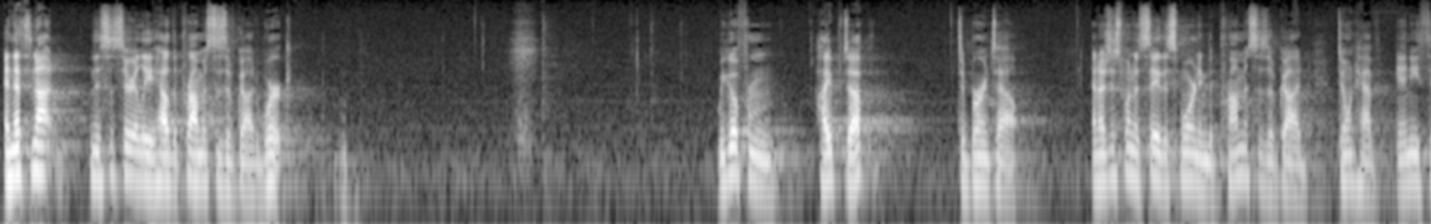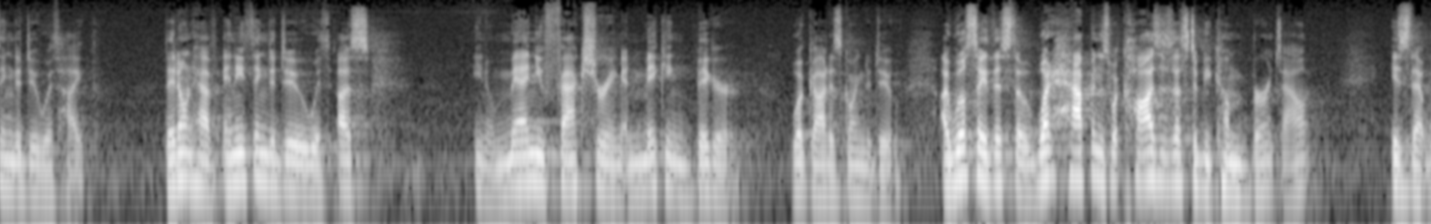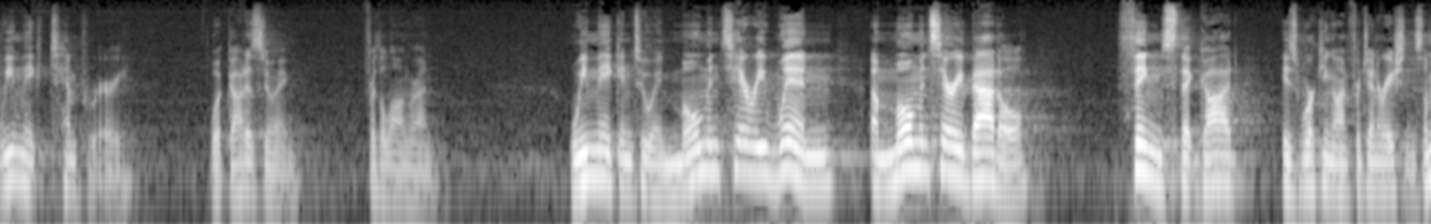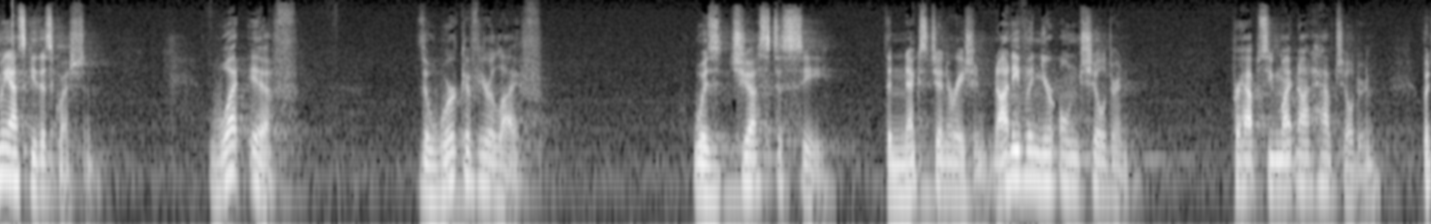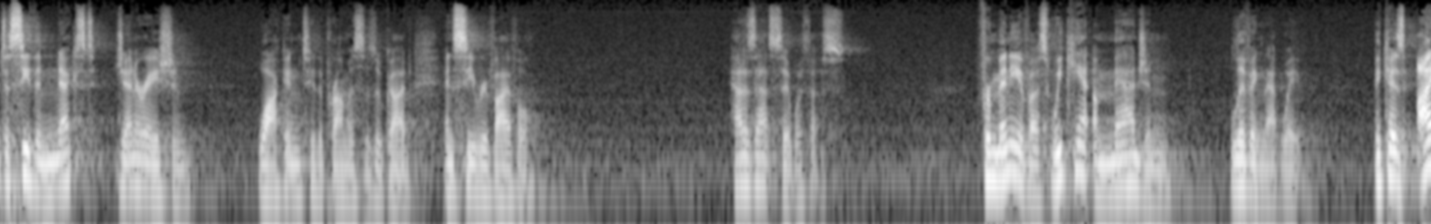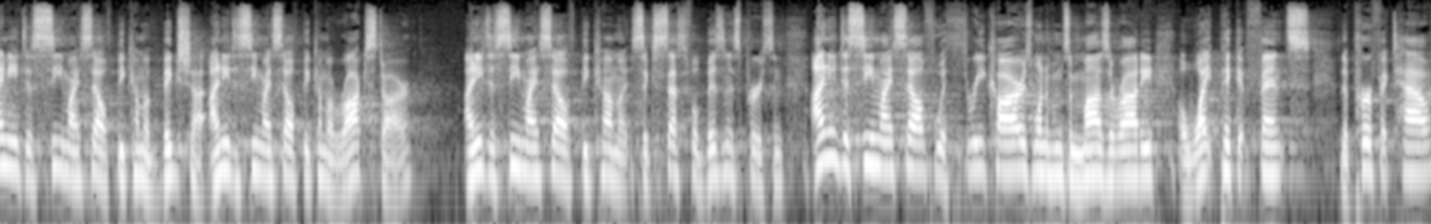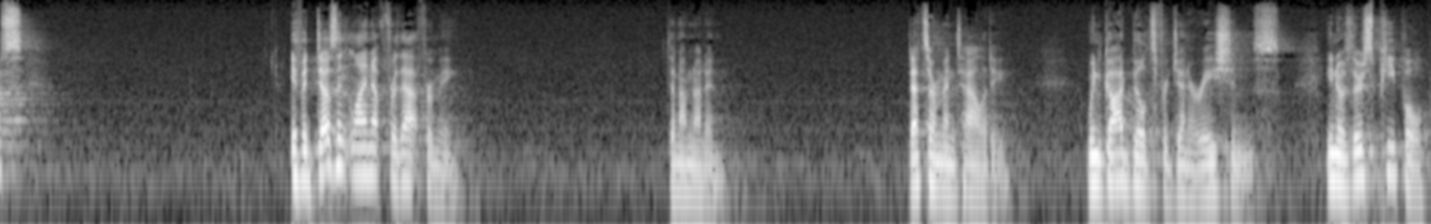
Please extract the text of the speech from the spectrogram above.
And that's not necessarily how the promises of God work. We go from hyped up to burnt out. And I just want to say this morning the promises of God don't have anything to do with hype. They don't have anything to do with us, you know, manufacturing and making bigger what God is going to do. I will say this though, what happens, what causes us to become burnt out is that we make temporary what God is doing for the long run we make into a momentary win, a momentary battle, things that God is working on for generations. Let me ask you this question What if the work of your life was just to see the next generation, not even your own children? Perhaps you might not have children, but to see the next generation walk into the promises of God and see revival. How does that sit with us? For many of us, we can't imagine living that way. Because I need to see myself become a big shot. I need to see myself become a rock star. I need to see myself become a successful business person. I need to see myself with three cars. One of them's a Maserati, a white picket fence, the perfect house. If it doesn't line up for that for me, then I'm not in. That's our mentality. When God builds for generations, you know, there's people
